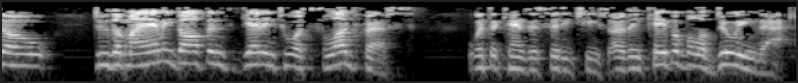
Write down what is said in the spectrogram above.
so, do the Miami Dolphins get into a slugfest with the Kansas City Chiefs? Are they capable of doing that?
